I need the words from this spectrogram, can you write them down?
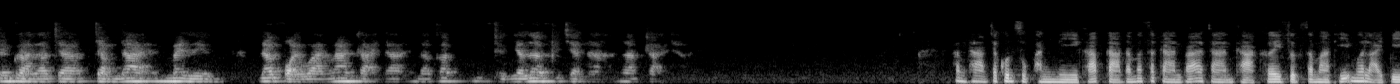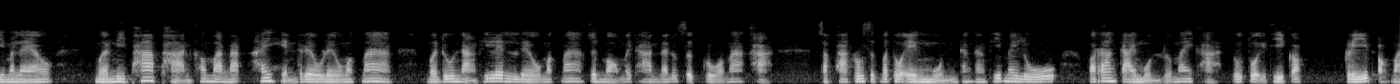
จนกว่าเราจะจำได้ไม่ลืมแล้วปล่อยวางร่างกายได้ แล้วก็ถึงจะเริ่มพิจารณาร่างกายได้คำถามจากคุณสุพันธ์ีครับการนมัสการพระอาจารย์ค่ะ เคยฝึกสมาธิเมื่อหลายปีมาแล้ว เหมือนมีภาพผ่านเข้ามานะให้เห็นเร็วๆมากๆ เหมือนดูหนังที่เล่นเร็วมากๆ จนมองไม่ทันและรู้สึกกลัวมากค่ะ สักพักรู้สึกว่าตัวเองหมุนทั้งๆที่ไม่รู้ว่าร่างกายหมุนหรือไม่ค่ะ รู้ตัวอีกทีก็กรีดออกมา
